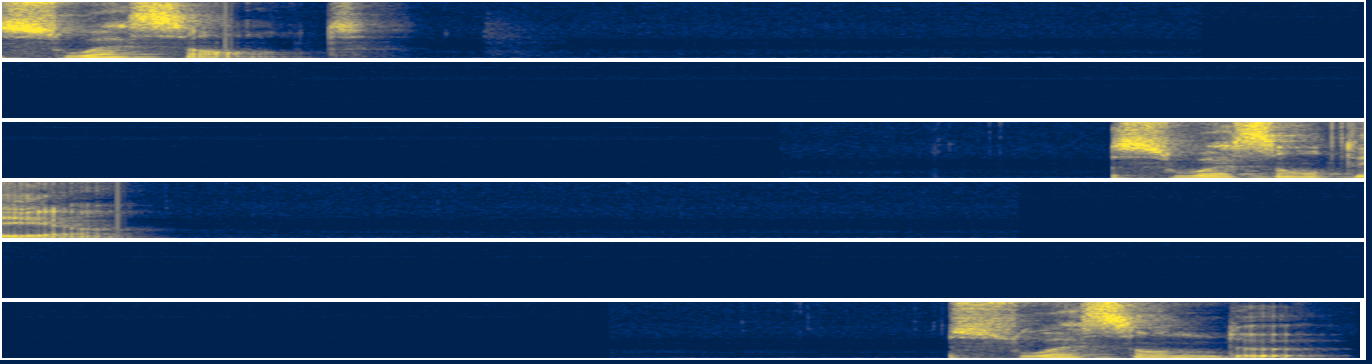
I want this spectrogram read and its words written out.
soixante, soixante et un, soixante-deux,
